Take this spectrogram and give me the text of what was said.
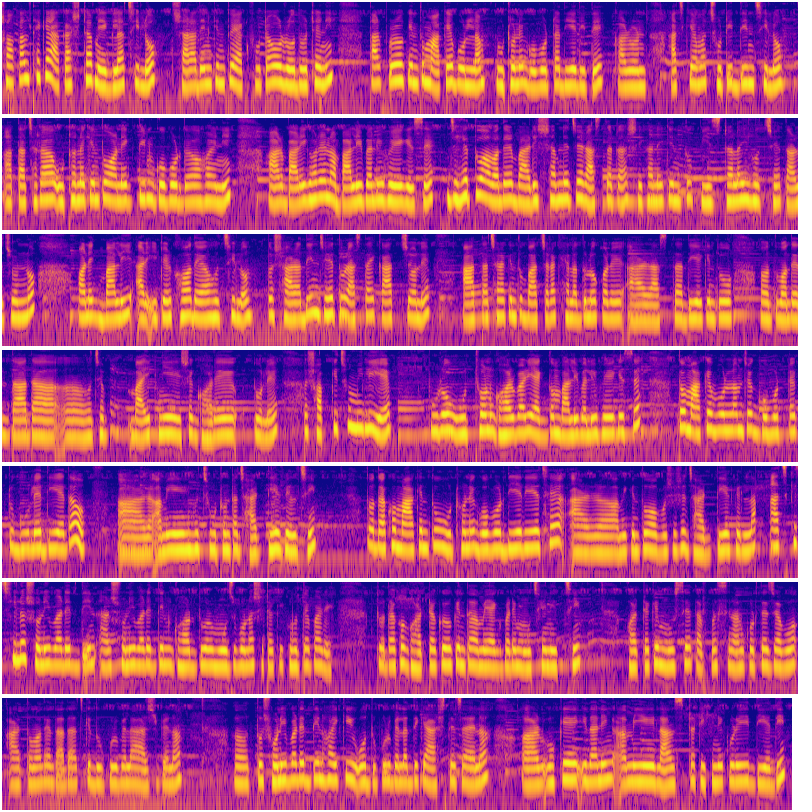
সকাল থেকে আকাশটা মেঘলা ছিল সারাদিন কিন্তু এক ফুটাও রোদ ওঠেনি। তারপরেও কিন্তু মাকে বললাম, উঠোনে গোবরটা দিয়ে দিতে, কারণ আজকে আমার ছুটির দিন ছিল। আর তাছাড়া উঠোনে কিন্তু অনেক দিন গোবর দেওয়া হয়নি। আর বাড়িঘরে না বালি বালি হয়ে গেছে। যেহেতু আমাদের বাড়ির সামনে যে রাস্তাটা, সেখানে কিন্তু পিচ ঢালাই হচ্ছে, তার জন্য অনেক বালি আর ইটের খাওয়া দেওয়া হচ্ছিল। তো সারাদিন যেহেতু রাস্তায় কাজ চলে, আর তাছাড়া কিন্তু বাচ্চারা খেলাধুলো করে, আর রাস্তা দিয়ে কিন্তু তোমাদের দাদা হচ্ছে বাইক নিয়ে এসে ঘরে তোলে। তো সব কিছু মিলিয়ে পুরো উঠোন ঘর বাড়ি একদম বালি বালি হয়ে গেছে। তো মাকে বললাম যে, গোবরটা একটু গুলে দিয়ে দাও। আর আমি হচ্ছে উঠোনটা ঝাড় দিয়ে ফেলছি। তো দেখো, মা কিন্তু উঠোনে গোবর দিয়ে দিয়েছে, আর আমি কিন্তু অবশেষে ঝাড় দিয়ে ফেললাম। আজকে ছিল শনিবারের দিন, আর শনিবারের দিন ঘর দুয়ার মুছবো না, সেটা কি হতে পারে? তো দেখো, ঘরটাকেও কিন্তু আমি একবারে মুছে নিচ্ছি। ঘরটাকে মুছে তারপর স্নান করতে যাব। আর তোমাদের দাদা আজকে দুপুরবেলা আসবে না। তো শনিবারের দিন হয় কি, ও দুপুরবেলার দিকে আসতে চায় না। আর ওকে ইদানিং আমি লাঞ্চটা টিফিনে করেই দিয়ে দিই।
